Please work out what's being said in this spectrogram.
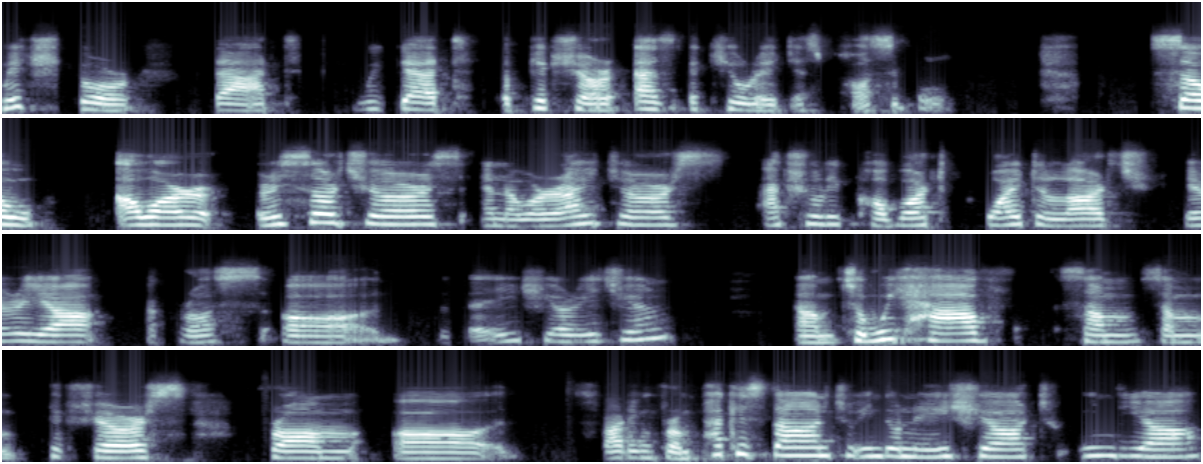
make sure that we get the picture as accurate as possible. So our researchers and our writers actually covered quite a large area across uh, the Asia region. Um, so we have some some pictures from uh, starting from Pakistan to Indonesia to India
